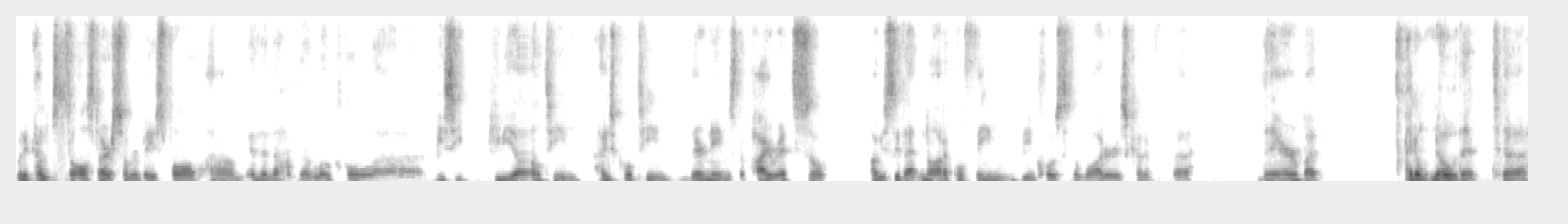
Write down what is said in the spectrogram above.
when it comes to All Star Summer Baseball, um, and then the, the local uh, BC PBL team, high school team, their name is the Pirates. So obviously that nautical theme, being close to the water, is kind of uh, there. But I don't know that uh,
